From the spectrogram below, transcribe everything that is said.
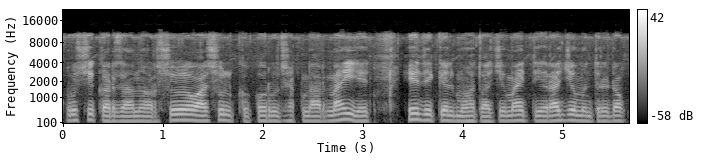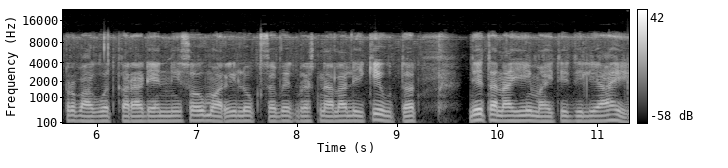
कृषी कर्जांवर सेवा शुल्क करू शकणार नाहीयेत हे देखील महत्त्वाची माहिती राज्यमंत्री डॉक्टर भागवत कराड यांनी सोमवारी लोकसभेत प्रश्नाला लेखी उत्तर देताना ही माहिती दिली आहे.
